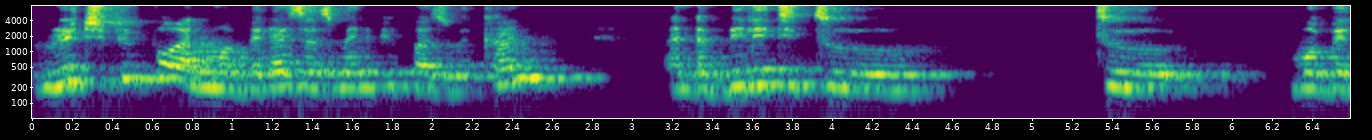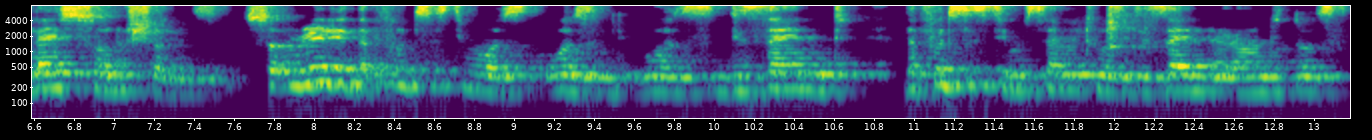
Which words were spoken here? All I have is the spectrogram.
reach people and mobilize as many people as we can, and ability to, to mobilize solutions. So really the food system was, was, was designed, the food system summit was designed around those,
